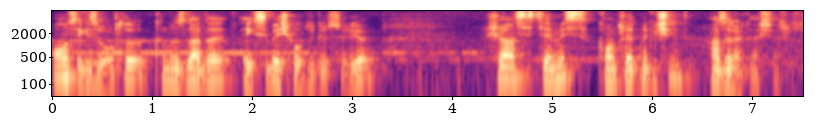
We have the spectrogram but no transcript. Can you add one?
18 voltu, kırmızılar da eksi 5 voltu gösteriyor. Şu an sistemimiz kontrol etmek için hazır arkadaşlar.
